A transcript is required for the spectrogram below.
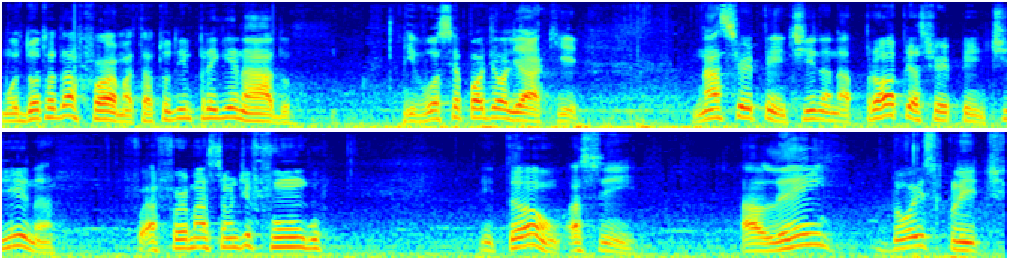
mudou toda a forma, está tudo impregnado. E você pode olhar aqui na serpentina, na própria serpentina, a formação de fungo. Então, assim, além do split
